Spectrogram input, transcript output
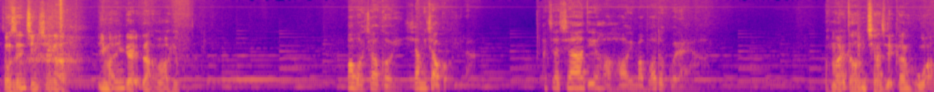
总算精神啊，你嘛应该会当好好休困。我无照顾伊，虾米照顾伊啦？啊，姐姐伫好好，伊嘛无法度过来啊。嘛会当请一个看护啊？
